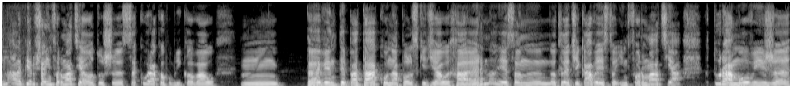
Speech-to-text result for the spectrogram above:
No ale pierwsza informacja, otóż Sekurak opublikował mm, pewien typ ataku na polskie działy HR. No jest on no tyle ciekawy, jest to informacja, która mówi, że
